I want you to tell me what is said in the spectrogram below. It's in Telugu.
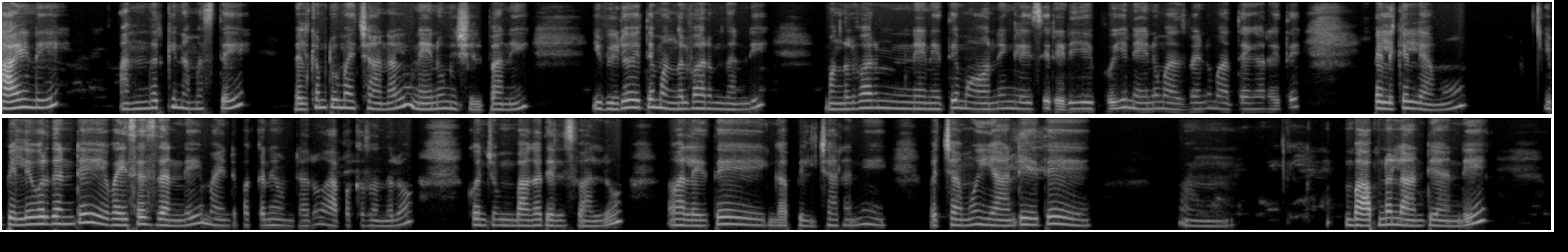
హాయ్ అండి. అందరికీ నమస్తే. Welcome to my channel. నేను మీ శిల్పాని. ఈ వీడియో అయితే మంగళవారందండి. మంగళవారం నేనైతే మార్నింగ్ లేచి రెడీ అయిపోయి నేను, మా హస్బెండ్, మా అత్తయ్య గారు అయితే పెళ్ళికెళ్ళాము. ఈ పెళ్ళి ఎవరిదంటే వైసెస్‌దండి. మా ఇంటి పక్కనే ఉంటారు. ఆ పక్క సొందలో కొంచెం బాగా తెలుసు వాళ్ళు. వాళ్ళైతే ఇంకా పిలిచారని వచ్చాము. ఈ ఆంటీ అయితే బాపనోళ్ళ ఆంటీ అండి.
